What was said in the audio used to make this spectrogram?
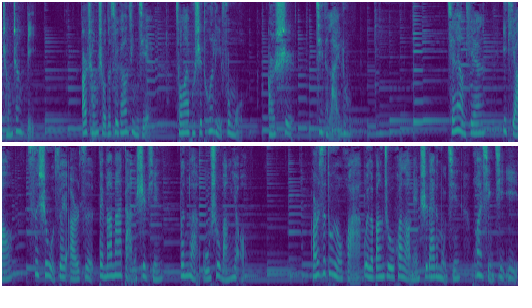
成正比，而成熟的最高境界，从来不是脱离父母，而是记得来路。前两天，一条四十五岁儿子被妈妈打的视频。温暖无数网友。儿子杜永华为了帮助患老年痴呆的母亲唤醒记忆，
